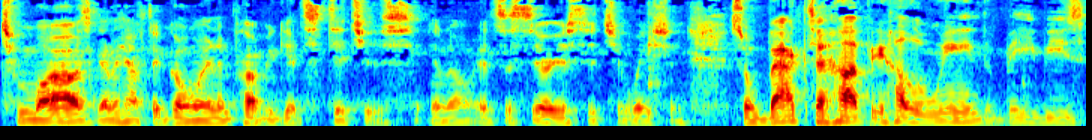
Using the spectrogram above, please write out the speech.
tomorrow is going to have to go in and probably get stitches. You know, it's a serious situation. So back to Happy Halloween, the babies.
